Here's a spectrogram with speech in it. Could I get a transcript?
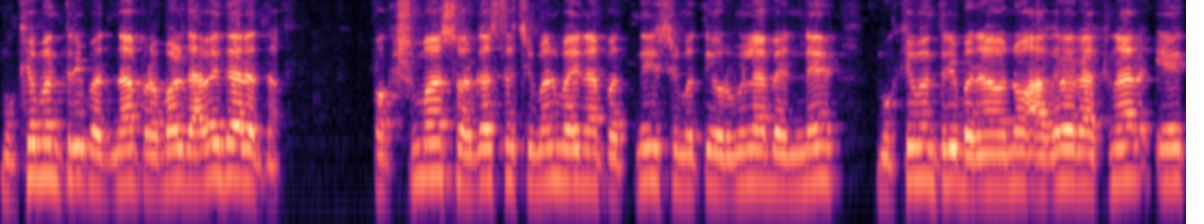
મુખ્યમંત્રી પદના પ્રબળ દાવેદાર હતા. પક્ષમાં સ્વર્ગસ્થ ચિમનભાઈના પત્ની શ્રીમતી ઉર્મિલાબેનને મુખ્યમંત્રી બનાવવાનો આગ્રહ રાખનાર એક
